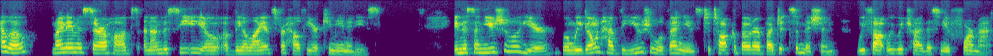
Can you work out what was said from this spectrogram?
Hello, my name is Sarah Hobbs, and I'm the CEO of the Alliance for Healthier Communities. In this unusual year, when we don't have the usual venues to talk about our budget submission, we thought we would try this new format.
